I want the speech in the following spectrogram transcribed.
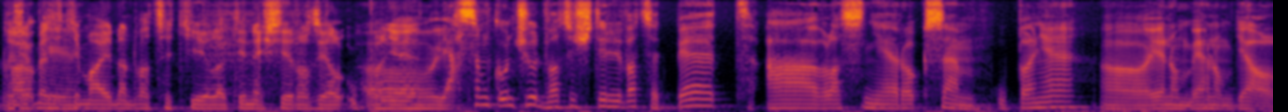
Dva takže roky. mezi těma 21 lety, než si rozjel úplně? Uh, já jsem končil 24-25 a vlastně rok jsem úplně uh, jenom, jenom dělal,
